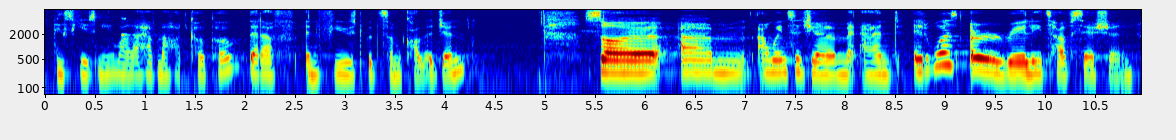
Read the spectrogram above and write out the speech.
excuse me, while I have my hot cocoa that I've infused with some collagen. So um, I went to gym and it was a really tough session.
